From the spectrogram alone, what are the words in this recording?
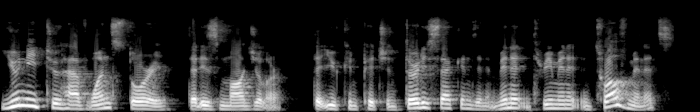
You need to have one story that is modular that you can pitch in 30 seconds, in a minute, in three minutes, in 12 minutes,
